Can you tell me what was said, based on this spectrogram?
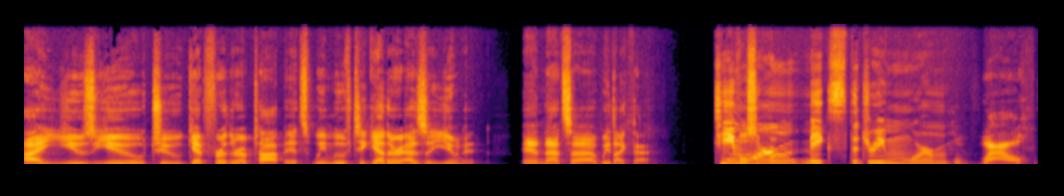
I use you to get further up top. It's we move together as a unit. And that's uh we like that. team Full support. worm makes the dream worm Wow.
